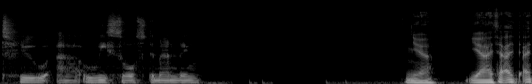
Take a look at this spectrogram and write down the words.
too uh, resource demanding. Yeah, yeah. I, th- I, I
